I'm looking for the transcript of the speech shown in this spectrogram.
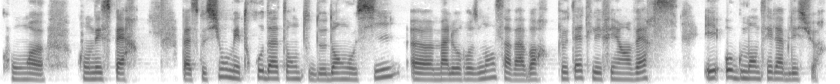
qu'on euh, qu'on espère. Parce que si on met trop d'attentes dedans aussi, euh, malheureusement, ça va avoir peut-être l'effet inverse et augmenter la blessure.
